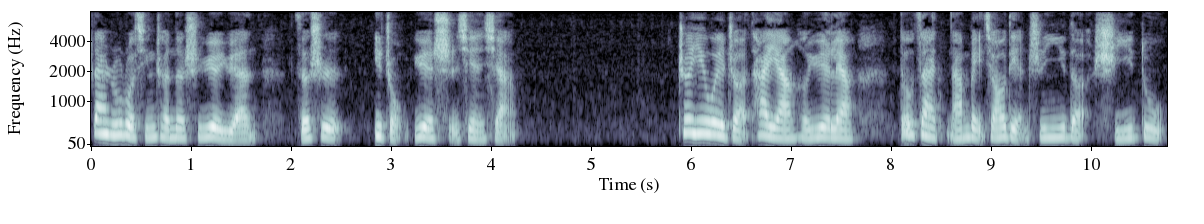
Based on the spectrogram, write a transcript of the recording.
但如果形成的是月圆，则是一种月食现象。这意味着太阳和月亮。都在南北焦点之一的十一度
